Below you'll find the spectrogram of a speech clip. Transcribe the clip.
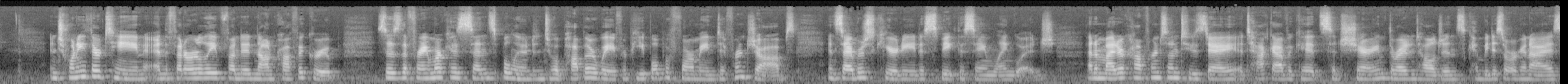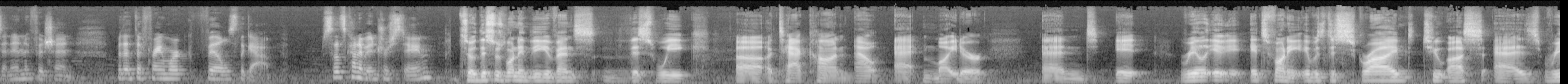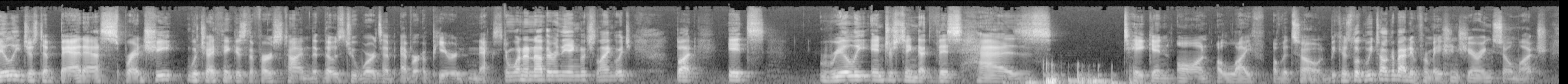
In 2013, and the federally funded nonprofit group says the framework has since ballooned into a popular way for people performing different jobs in cybersecurity to speak the same language. At a MITRE conference on Tuesday, attack advocates said sharing threat intelligence can be disorganized and inefficient, but that the framework fills the gap. So that's kind of interesting. So this was one of the events this week, uh, AttackCon out at MITRE, and it really it, it's funny. It was described to us as really just a badass spreadsheet, which I think is the first time that those two words have ever appeared next to one another in the English language. But it's really interesting that this has taken on a life of its own. Because look, we talk about information sharing so much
